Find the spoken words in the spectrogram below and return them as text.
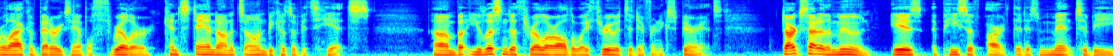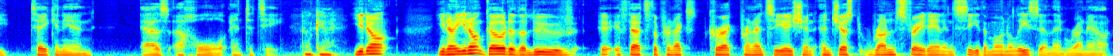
for lack of better example, Thriller can stand on its own because of its hits. Um, but you listen to Thriller all the way through, it's a different experience. Dark Side of the Moon is a piece of art that is meant to be taken in as a whole entity Okay. you don't you know you don't go to the Louvre if that's the pronex- correct pronunciation and just run straight in and see the Mona Lisa and then run out.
